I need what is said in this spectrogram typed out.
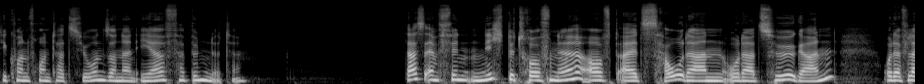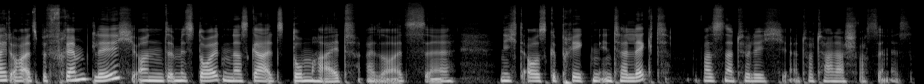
die Konfrontation, sondern eher Verbündete. Das empfinden Nicht-Betroffene oft als Zaudern oder Zögern, oder vielleicht auch als befremdlich und missdeuten das gar als Dummheit, also als äh, nicht ausgeprägten Intellekt, was natürlich äh, totaler Schwachsinn ist.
